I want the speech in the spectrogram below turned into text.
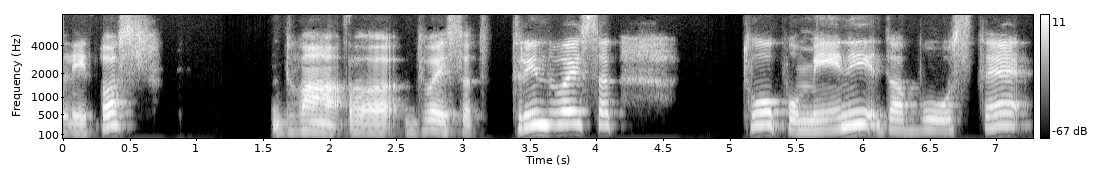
letos, dva, dvajset triindvajset. To pomeni, da boste,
